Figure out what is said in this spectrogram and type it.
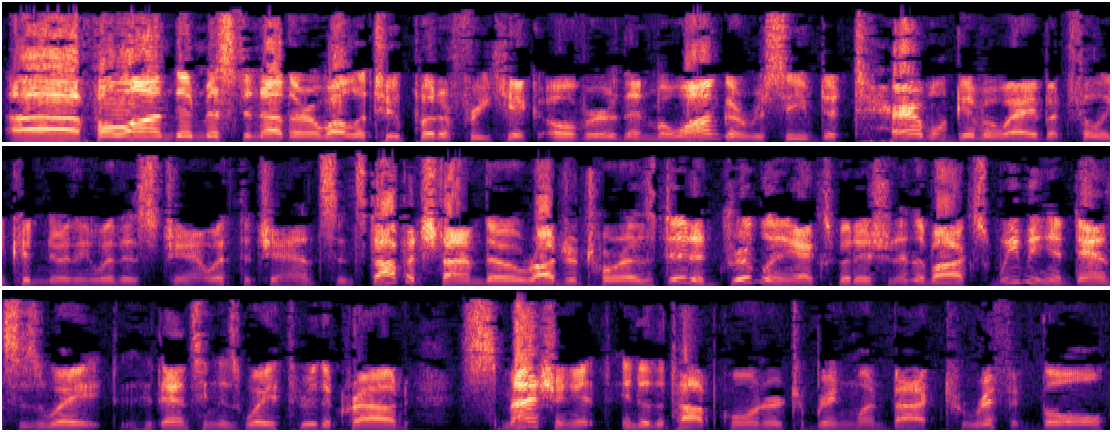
Uh, on then missed another while two put a free kick over. Then Mwanga received a terrible giveaway, but Philly couldn't do anything with his chance, with the chance. In stoppage time, though, Roger Torres did a dribbling expedition in the box, weaving and dances way, dancing his way through the crowd, smashing it into the top corner to bring one back. Terrific goal.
